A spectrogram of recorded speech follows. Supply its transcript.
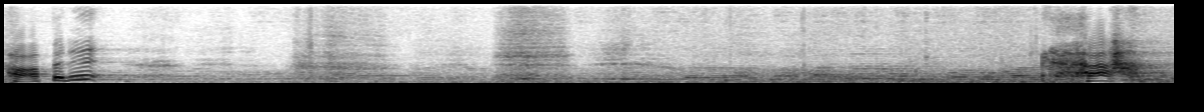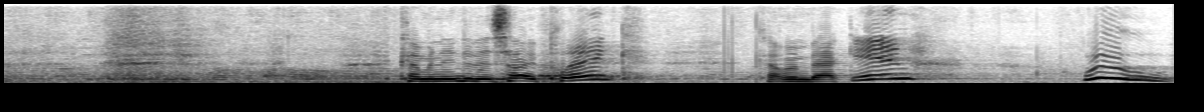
Hopping it. Ha. Coming into this high plank, coming back in. Woo!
